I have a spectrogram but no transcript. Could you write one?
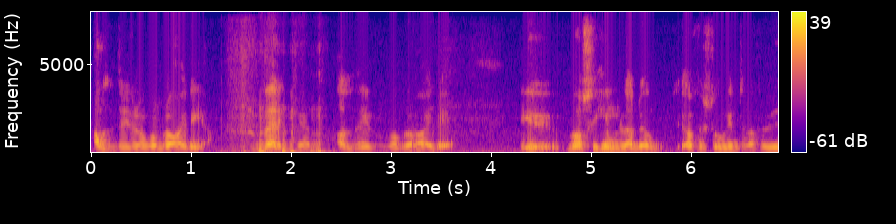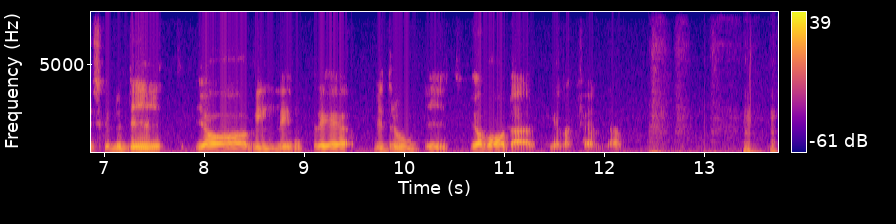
aldrig någon bra idé. Verkligen aldrig någon bra idé. Det var så himla dumt. Jag förstod inte varför vi skulle dit. Jag ville inte det. Vi drog dit. Jag var där hela kvällen.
